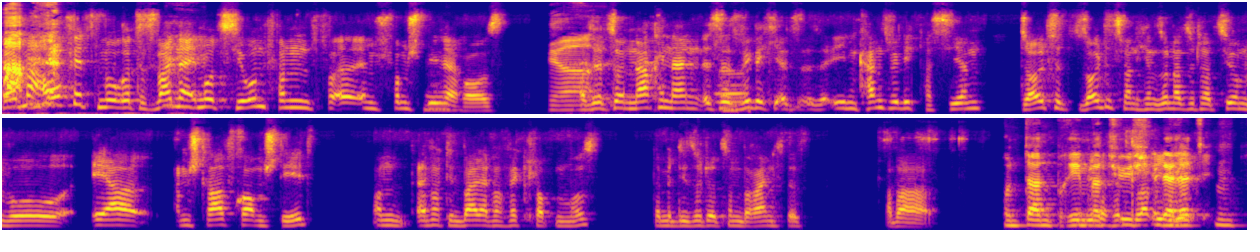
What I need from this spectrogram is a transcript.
Hör mal auf jetzt, Moritz. Das war eine Emotion von, von, vom Spiel Ja. heraus. Ja. Also jetzt so im Nachhinein ist es Ja. wirklich, es, ihm kann es wirklich passieren. Sollte, sollte zwar nicht in so einer Situation, wo er am Strafraum steht und einfach den Ball einfach wegkloppen muss, damit die Situation bereinigt ist. Aber Und dann Bremen natürlich glaub in der letzten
